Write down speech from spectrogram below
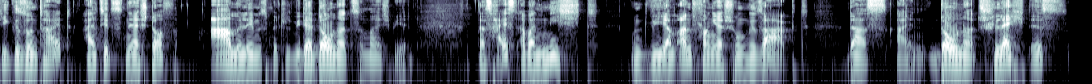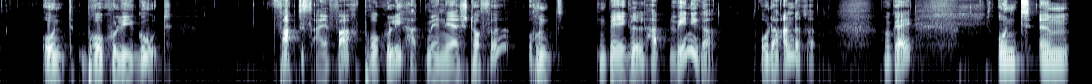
die Gesundheit als jetzt nährstoffarme Lebensmittel, wie der Donut zum Beispiel. Das heißt aber nicht, und wie am Anfang ja schon gesagt, dass ein Donut schlecht ist und Brokkoli gut. Fakt ist einfach, Brokkoli hat mehr Nährstoffe und ein Bagel hat weniger oder andere. Okay? Und ähm,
